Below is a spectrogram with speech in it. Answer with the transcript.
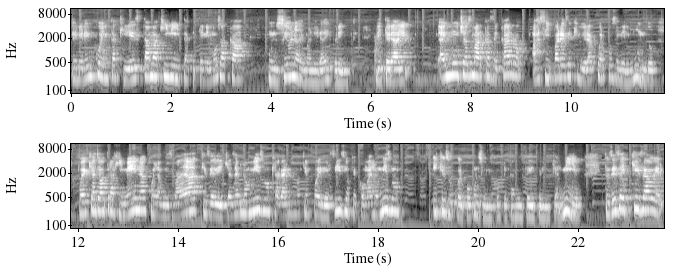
Tener en cuenta que esta maquinita que tenemos acá funciona de manera diferente. Literal, hay muchas marcas de carro, así parece que hubiera cuerpos en el mundo. Puede que haya otra Jimena con la misma edad, que se dedique a hacer lo mismo, que haga el mismo tiempo de ejercicio, que coma lo mismo y que su cuerpo funcione completamente diferente al mío. Entonces hay que saber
